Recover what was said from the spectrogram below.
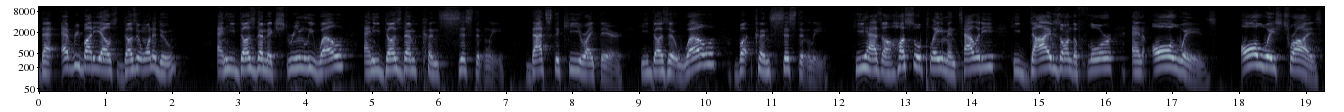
that everybody else doesn't want to do, and he does them extremely well, and he does them consistently. That's the key right there. He does it well, but consistently. He has a hustle play mentality. He dives on the floor and always, always tries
